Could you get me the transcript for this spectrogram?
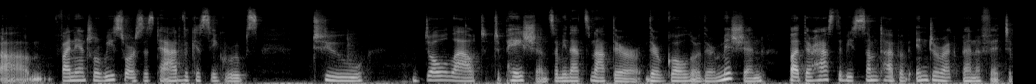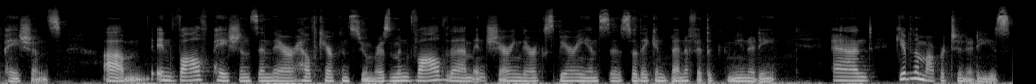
um, financial resources to advocacy groups to dole out to patients. I mean, that's not their their goal or their mission, but there has to be some type of indirect benefit to patients. Um, involve patients in their healthcare consumerism, involve them in sharing their experiences so they can benefit the community, and give them opportunities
